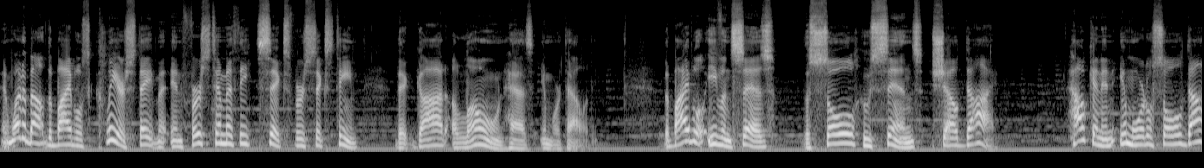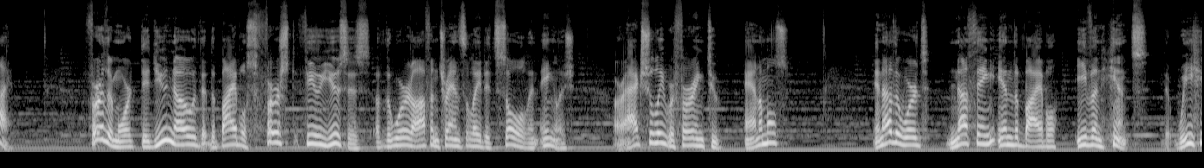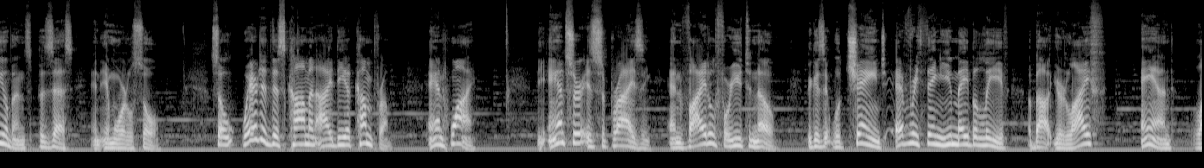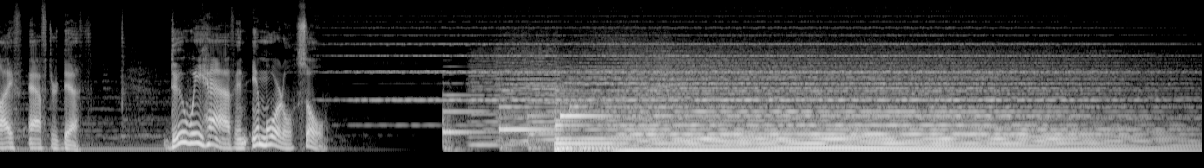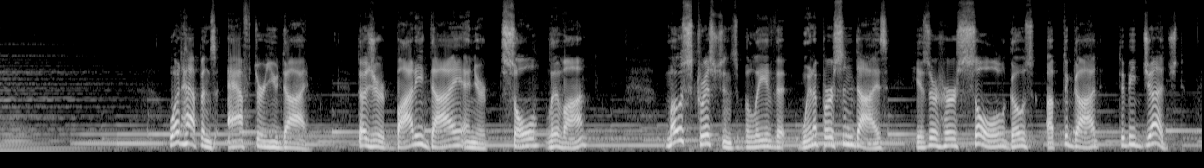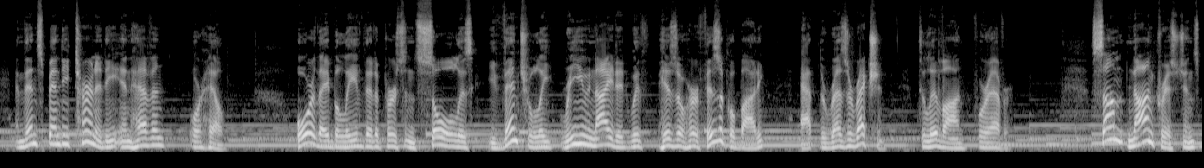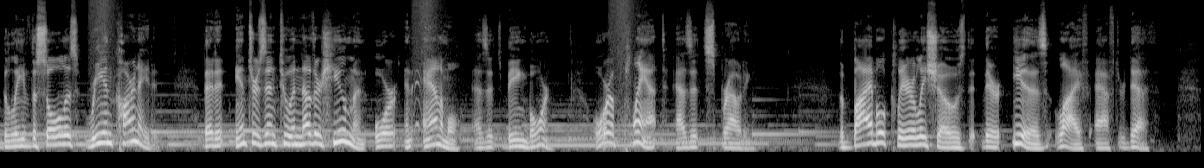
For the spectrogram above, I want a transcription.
And what about the Bible's clear statement in 1 Timothy 6, verse 16, that God alone has immortality? The Bible even says, The soul who sins shall die. How can an immortal soul die? Furthermore, did you know that the Bible's first few uses of the word often translated soul in English are actually referring to animals? In other words, nothing in the Bible even hints that we humans possess an immortal soul. So, where did this common idea come from and why? The answer is surprising and vital for you to know because it will change everything you may believe about your life and life after death. Do we have an immortal soul? What happens after you die? Does your body die and your soul live on? Most Christians believe that when a person dies, his or her soul goes up to God to be judged and then spend eternity in heaven or hell. Or they believe that a person's soul is eventually reunited with his or her physical body at the resurrection to live on forever. Some non Christians believe the soul is reincarnated, that it enters into another human or an animal as it's being born, or a plant as it's sprouting. The Bible clearly shows that there is life after death.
